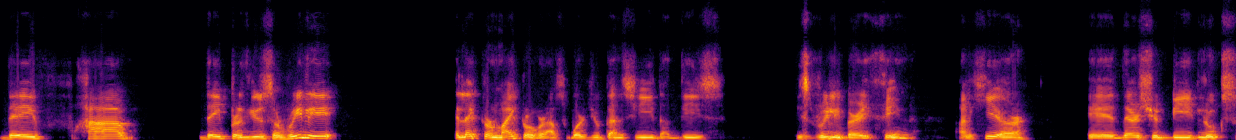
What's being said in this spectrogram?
they have they produce a really electron micrographs where you can see that this is really very thin. And here uh, there should be looks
